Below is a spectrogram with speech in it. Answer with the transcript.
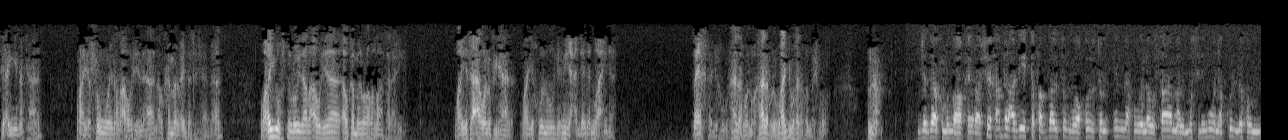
في أي مكان وأن يصوموا إذا رأوا الهلال أو كملوا عدة شعبان وأن يفطروا إذا رأوا الهلال أو كملوا رمضان ثلاثين وأن يتعاونوا في هذا وأن يكونوا جميعا يدا واحدة. لا يختلفون. هذا هو هذا هو الواجب وهذا هو المشروع. نعم. جزاكم الله خيرا. شيخ عبد العزيز تفضلتم وقلتم إنه لو صام المسلمون كلهم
